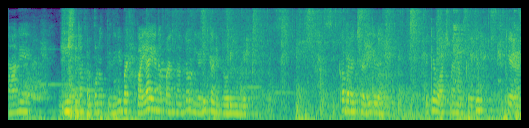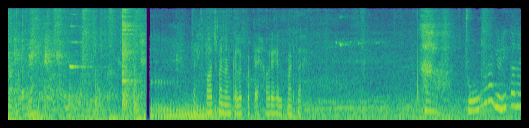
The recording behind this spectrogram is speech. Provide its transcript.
ನಾನೇ ಈಶನ ಕರ್ಕೊಂಡು ಹೋಗ್ತಿದ್ದೀನಿ. ಬಟ್ ಭಯ ಏನಪ್ಪ ಅಂತಂದ್ರೆ ಅವ್ನು ಎಳಿತಾನೆ ನೋಡಿ ಹಿಂಗೆ ಸಿಕ್ಕಾಬಳೆ ಚಳಿ ಇದೆ ಅದಕ್ಕೆ ವಾಚ್ಮ್ಯಾನ್ ಅಂಕಲ್ಗೆ ಕೇಳೋಣ. ವಾಚ್ಮ್ಯಾನ್ ಅಂಕಲ್ಗೆ ಕೊಟ್ಟೆ. ಅವರೇ ಹೆಲ್ಪ್ ಮಾಡ್ತಾರೆ. ಜೋರಾಗಿ ಎಳಿತಾನೆ.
